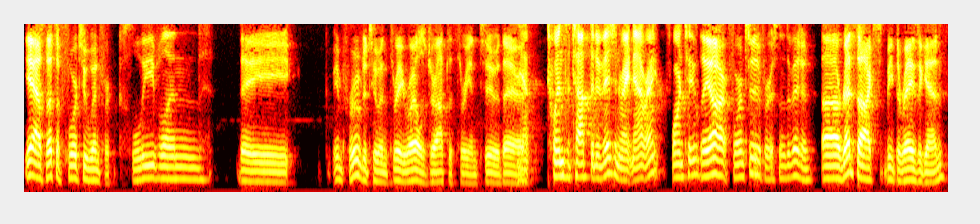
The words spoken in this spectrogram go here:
Yeah, so that's a 4-2 win for Cleveland. They improved to 2 and 3. Royals dropped to 3 and 2 there. Yeah, Twins atop the division right now, right? Four and two. They are 4 and 2 first in the division. Uh, Red Sox beat the Rays again.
